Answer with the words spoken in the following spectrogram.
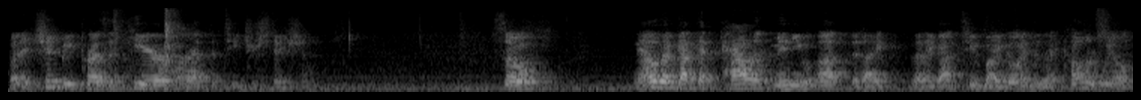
But it should be present here or at the teacher station. So now that I've got that palette menu up that I, that I got to by going to that color wheel,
